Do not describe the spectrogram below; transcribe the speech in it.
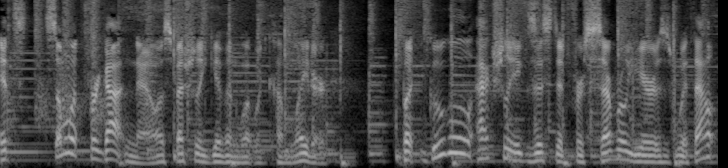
It's somewhat forgotten now, especially given what would come later, but Google actually existed for several years without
